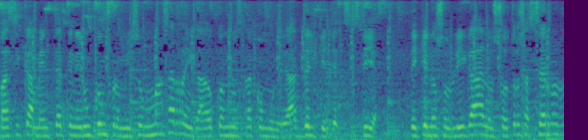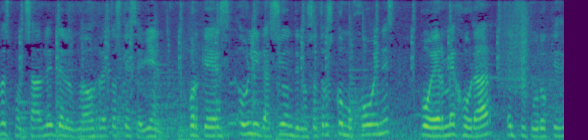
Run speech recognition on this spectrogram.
básicamente a tener un compromiso más arraigado con nuestra comunidad del que ya existía, de que nos obliga a nosotros a hacernos responsables de los nuevos retos que se vienen, porque es obligación de nosotros como jóvenes poder mejorar el futuro que,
